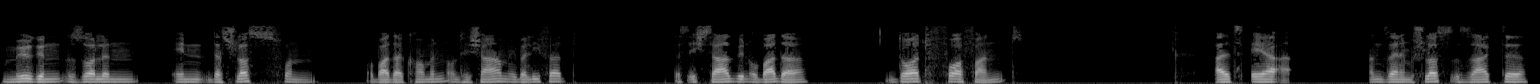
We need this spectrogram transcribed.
mögen, sollen in das Schloss von Obada kommen und Hisham überliefert, dass ich Saad bin Obada dort vorfand, als er an seinem Schloss sagte,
